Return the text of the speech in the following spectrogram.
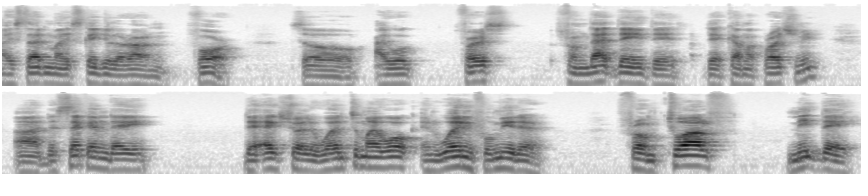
I started my schedule around four. So I woke first from that day they they come approach me. Uh, the second day they actually went to my work and waiting for me there from 12 midday.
